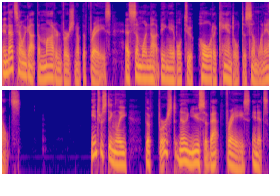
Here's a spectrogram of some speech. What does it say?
And that's how we got the modern version of the phrase, as someone not being able to hold a candle to someone else. Interestingly, the first known use of that phrase in its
